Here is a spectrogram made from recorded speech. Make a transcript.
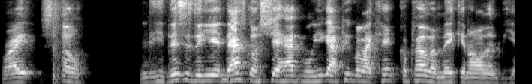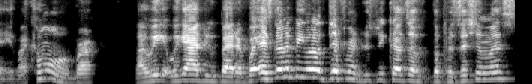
right? So this is the year that's gonna shit happen when you got people like Clint Capela making All NBA. Like, come on, bro. Like we we gotta do better, but it's gonna be a little different just because of the positionless.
